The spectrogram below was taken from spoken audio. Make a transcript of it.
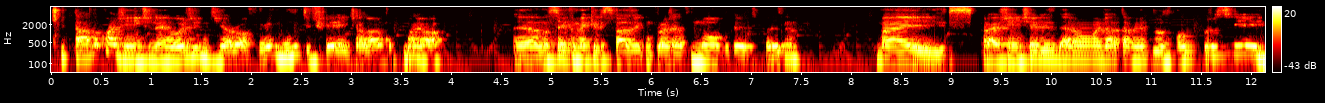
que tava com a gente, né? Hoje em dia a Raw Fury é muito diferente, ela é um pouco maior. É, eu não sei como é que eles fazem com o projeto novo deles, por exemplo. Mas pra gente eles deram um adiantamento dos lucros e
